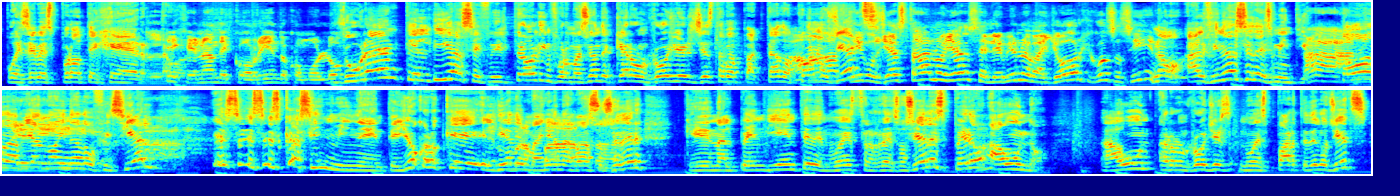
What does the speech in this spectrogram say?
pues debes protegerlo. Sí, que no ande corriendo como loco. Durante el día se filtró la información de que Aaron Rodgers ya estaba pactado con Ah, los Jets. sí, Gus, ya está, ¿no? Ya se le vio en Nueva York y cosas así, No, al final se desmintió. Ah, Todavía no, hay nada oficial. Ah. Es, es- es casi inminente. Yo creo que el día de mañana va a suceder. Queden al pendiente de nuestras redes sociales, pero aún no. Aún Aaron Rodgers no es parte de los Jets.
